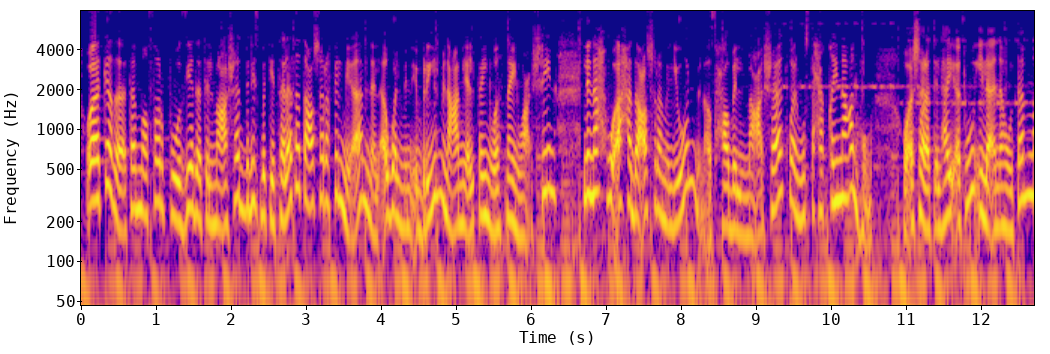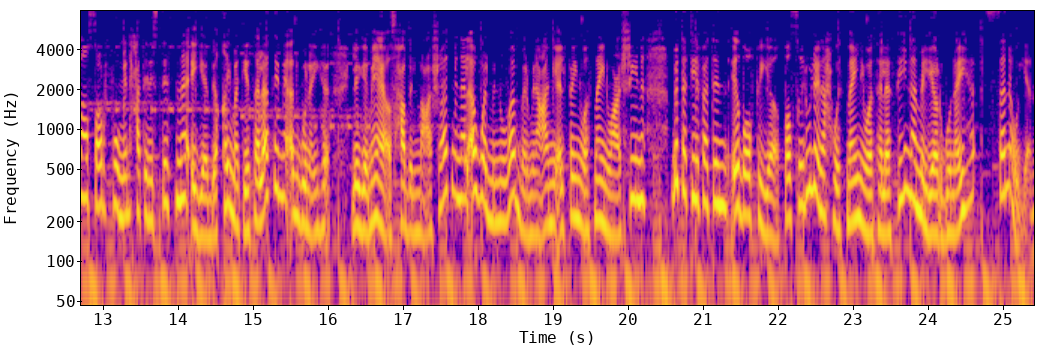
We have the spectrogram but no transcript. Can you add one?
وكذا تم صرف زيادة المعاشات بنسبة 13% من الأول من إبريل من عام 2022 لنحو 11 مليون من أصحاب المعاشات والمستحقين عنهم وأشارت الهيئة إلى أنه تم صرف منحة استثنائية بقيمة 300 جنيه لجميع أصحاب المعاشات من الأول من نوفمبر من عام 2022 بتكلفة إضافية تصل لنحو 32 مليار جنيه سنوياً.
